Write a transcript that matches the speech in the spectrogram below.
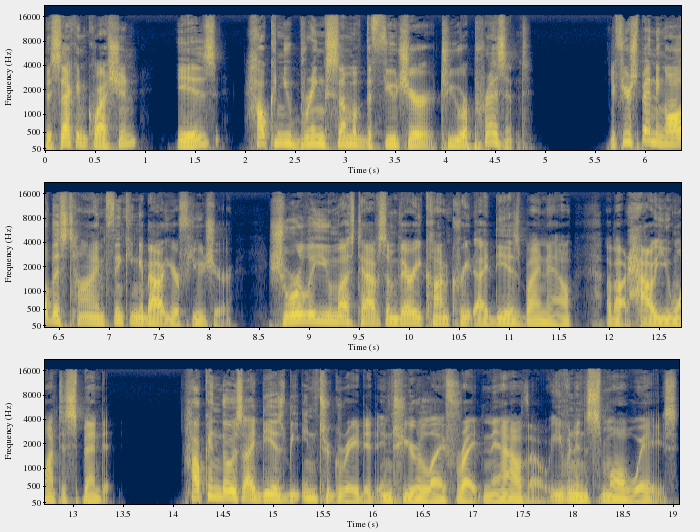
The second question is how can you bring some of the future to your present? If you're spending all this time thinking about your future, surely you must have some very concrete ideas by now about how you want to spend it. How can those ideas be integrated into your life right now, though, even in small ways?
